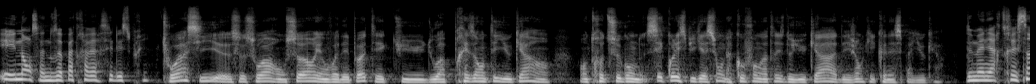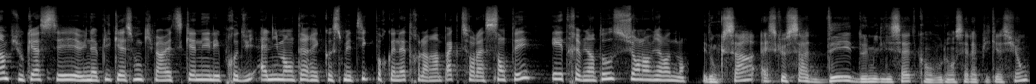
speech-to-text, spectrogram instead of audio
Et non, ça nous a pas traversé l'esprit. Toi, si euh, ce soir on sort et on voit des potes et que tu dois présenter Yuka en trop de secondes. C'est quoi l'explication de la cofondatrice de Yuka à des gens qui ne connaissent pas Yuka? De manière très simple, Yuka, c'est une application qui permet de scanner les produits alimentaires et cosmétiques pour connaître leur impact sur la santé et très bientôt sur l'environnement. Et donc ça, est-ce que ça, dès 2017, quand vous lancez l'application,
